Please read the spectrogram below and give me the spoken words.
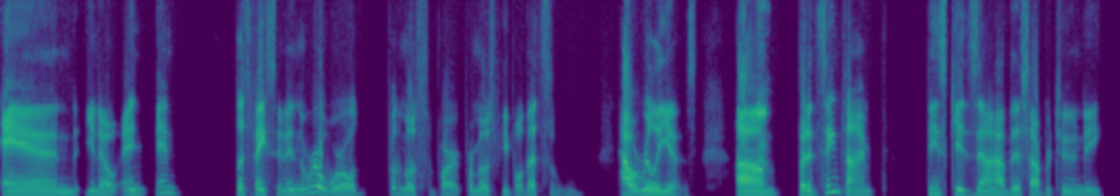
and you know, and and let's face it, in the real world, for the most part, for most people, that's how it really is. Um, But at the same time, these kids now have this opportunity.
